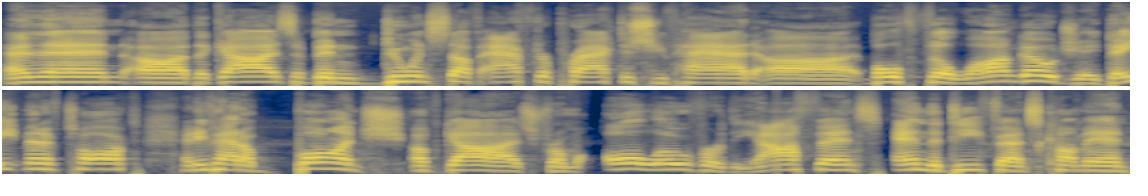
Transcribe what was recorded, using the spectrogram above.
and then uh, the guys have been doing stuff after practice. You've had uh, both Phil Longo, Jay Bateman have talked, and you've had a bunch of guys from all over the offense and the defense come in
